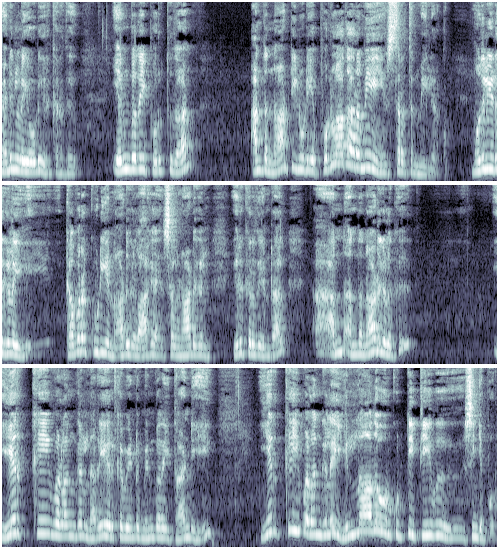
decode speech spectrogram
நடுநிலையோடு இருக்கிறது என்பதை பொறுத்துதான் அந்த நாட்டினுடைய பொருளாதாரமே ஸ்திரத்தன்மையில் இருக்கும். முதலீடுகளை கவரக்கூடிய நாடுகளாக சில நாடுகள் இருக்கிறது என்றால் அந்த அந்த நாடுகளுக்கு இயற்கை வளங்கள் நிறைய இருக்க வேண்டும் என்பதை தாண்டி இயற்கை வளங்களே இல்லாத ஒரு குட்டி தீவு சிங்கப்பூர்.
